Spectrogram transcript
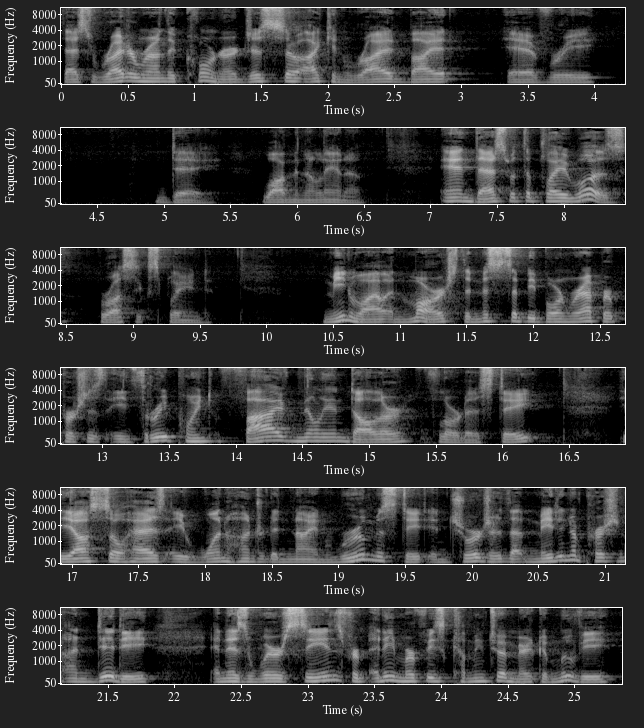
That's right around the corner just so I can ride by it every day while I'm in Atlanta. And that's what the play was, Ross explained. Meanwhile, in March, the Mississippi born rapper purchased a $3.5 million Florida estate he also has a 109 room estate in Georgia that made an impression on Diddy and is where scenes from Eddie Murphy's Coming to America movie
